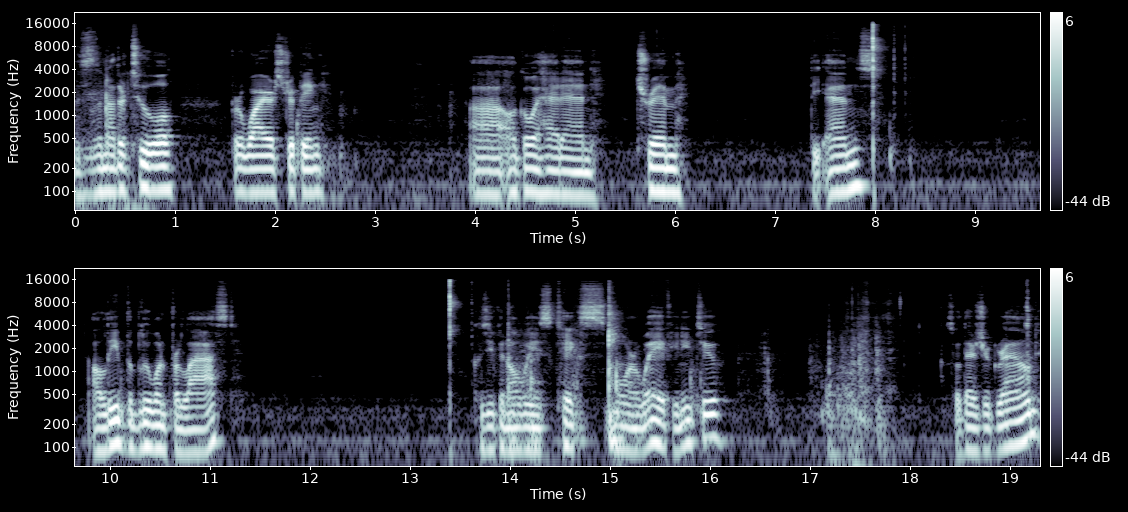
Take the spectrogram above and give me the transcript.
This is another tool for wire stripping. Uh, I'll go ahead and trim the ends. I'll leave the blue one for last because you can always take more away if you need to. So there's your ground.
